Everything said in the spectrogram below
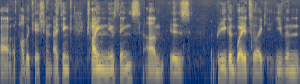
uh, a publication, I think trying new things um, is a pretty good way to like even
